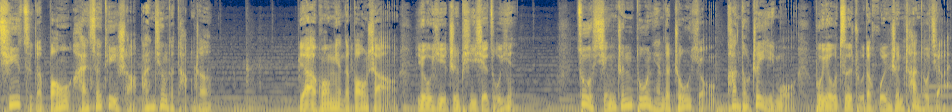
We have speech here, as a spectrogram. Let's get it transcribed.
妻子的包还在地上安静的躺着。哑光面的包上有一只皮鞋足印。做刑侦多年的周勇看到这一幕，不由自主的浑身颤抖起来。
